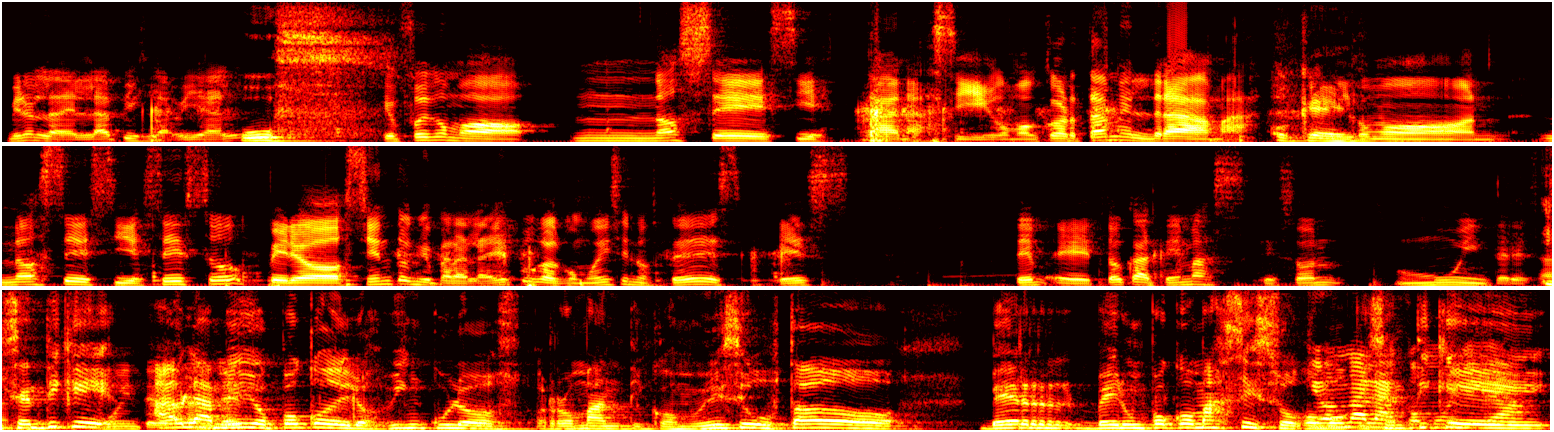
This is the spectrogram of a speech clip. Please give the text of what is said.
¿vieron la del lápiz labial? Uf, que fue como, mm, no sé si es tan así, como cortame el drama. ok. Como, no sé si es eso, pero siento que para la época, como dicen ustedes, es eh, toca temas que son muy Y interesantes. sentí que muy habla medio poco de los vínculos románticos. Me hubiese gustado ver, ver un poco más eso. ¿Qué Como que sentí que,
